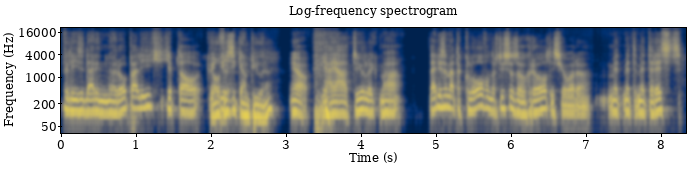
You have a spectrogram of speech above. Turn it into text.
verliezen daar in de Europa League. Je hebt al... ik weet vice-kampioen, hè. ja, ja, ja, tuurlijk. Maar dat is met de kloof ondertussen zo groot is geworden. Met, met, met de rest,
